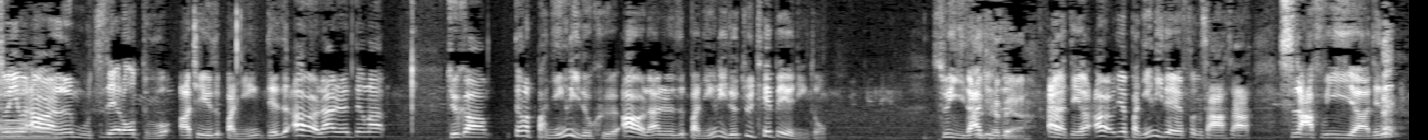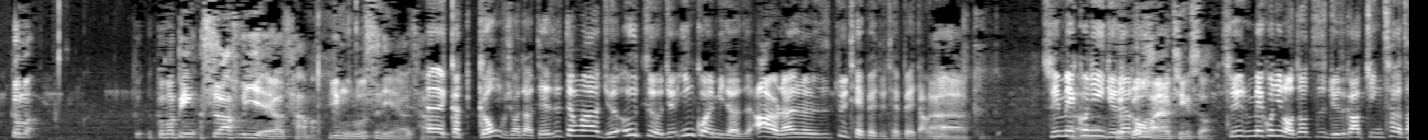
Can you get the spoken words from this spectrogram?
所以因为爱尔兰人母子侪老大，而且又是白人，但是爱尔兰人等了就讲等了白人里头看，爱尔兰人是白人里头最坦白的人种，所以伊拉就是哎对个，爱尔兰白人里头还分啥啥斯拉夫裔啊，但是搿么搿搿么比斯拉夫裔还要差嘛？比俄罗斯人还要差？哎，搿搿我勿晓得，但是等了就欧洲就英国埃面搭是爱尔兰人是最特别最特别当然。所以美国人就是老，好像听说。所以美国人老早子就是讲警察搿只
